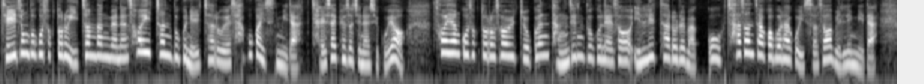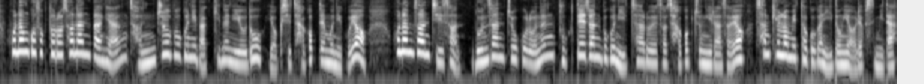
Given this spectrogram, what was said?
제2정부고속도로 이천 방면은 서이천 부근 1차로에 사고가 있습니다. 잘 살펴서 지나시고요. 서해안고속도로 서울 쪽은 당진 부근에서 1, 2차로를 막고 차선 작업을 하고 있어서 밀립니다. 호남고속도로 천안 방향 전주 부근이 막히는 이유도 역시 작업 때문이고요. 호남선 지선, 논산 쪽으로는 북대전 부근 2차로에서 작업 중이라서요. 3km 구간 이동이 어렵습니다.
